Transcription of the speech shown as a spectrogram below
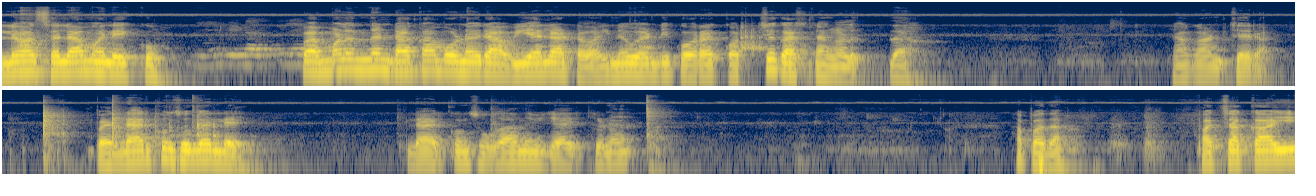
ഹലോ അസ്സലാമു അലൈക്കും അപ്പം നമ്മൾ ഇന്ന് ഉണ്ടാക്കാൻ പോകുന്ന ഒരു അവിയലാട്ടോ. അതിന് വേണ്ടി കുറേ കുറച്ച് കഷ്ണങ്ങൾ ഇതാ ഞാൻ കാണിച്ചു തരാം. അപ്പം എല്ലാവർക്കും സുഖമല്ലേ എല്ലാവർക്കും സുഖമെന്ന് വിചാരിക്കണ. അപ്പം അതാ പച്ചക്കായി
